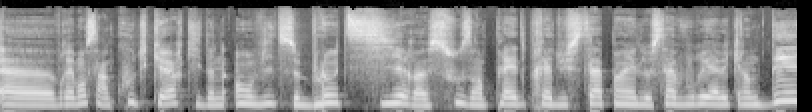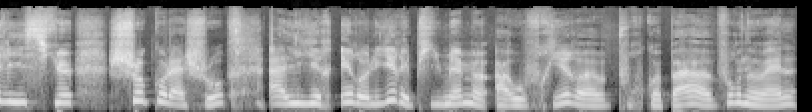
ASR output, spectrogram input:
Vraiment, c'est un coup de cœur qui donne envie de se blottir sous un plaid près du sapin et de le savourer avec un délicieux chocolat chaud à lire et relire et puis même à offrir, euh, pourquoi pas, pour Noël.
